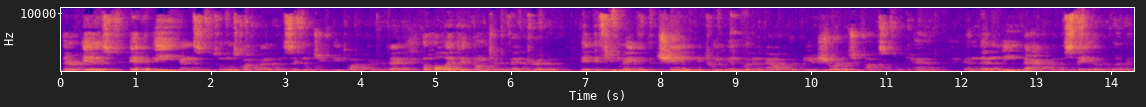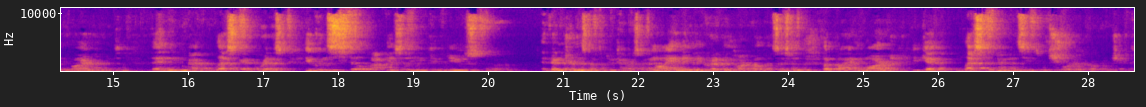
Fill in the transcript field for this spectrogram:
there is, it, the, and someone was talking about it in the SignalGP talk the other day, the whole idea of going to event driven. If you make the chain between input and output be as short as you possibly can, and then lean back on the state of the environment, then you have less at risk. You can still, obviously, you can use uh, event driven stuff to do tower stuff. I know I am making incredibly hard welded systems, but by and large, you get less dependencies with shorter program chains.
